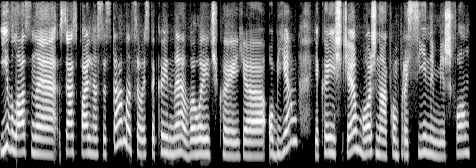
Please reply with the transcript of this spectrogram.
І, власне, вся спальна система це ось такий невеличкий е, об'єм, який ще можна компресійним мішком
